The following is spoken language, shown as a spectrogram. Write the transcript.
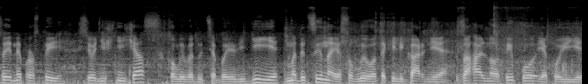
Цей непростий сьогоднішній час, коли ведуться бойові дії. Медицина, і особливо такі лікарні загального типу, якою є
